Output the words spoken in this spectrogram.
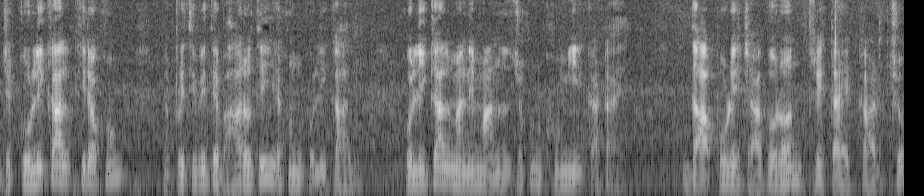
যে কলিকাল কীরকম পৃথিবীতে ভারতেই এখন কলিকাল। কলিকাল মানে মানুষ যখন ঘুমিয়ে কাটায়, দাপড়ে জাগরণ, ত্রেতায় কার্য,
